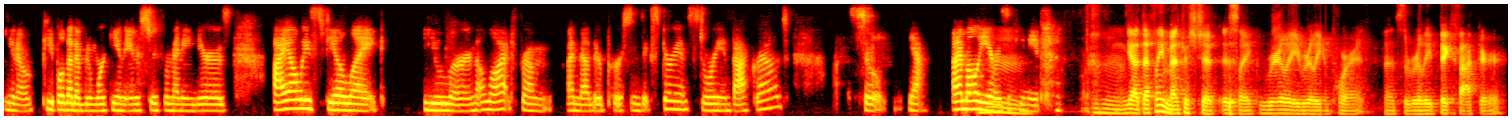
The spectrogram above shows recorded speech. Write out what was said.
you know, people that have been working in the industry for many years. I always feel like you learn a lot from another person's experience, story, and background. So yeah, I'm all ears mm. if you mm. need. Mm-hmm. Yeah, definitely mentorship is like really, really important. That's a really big factor,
